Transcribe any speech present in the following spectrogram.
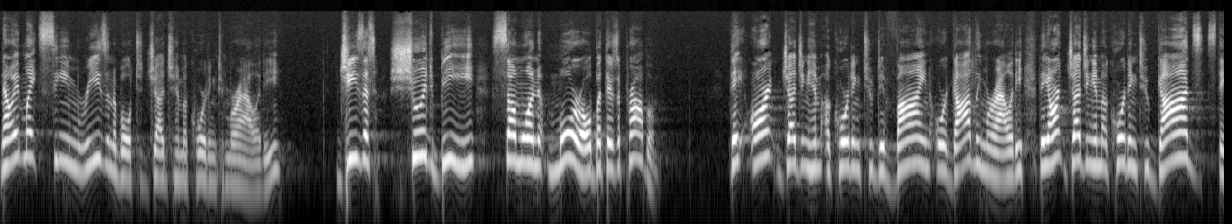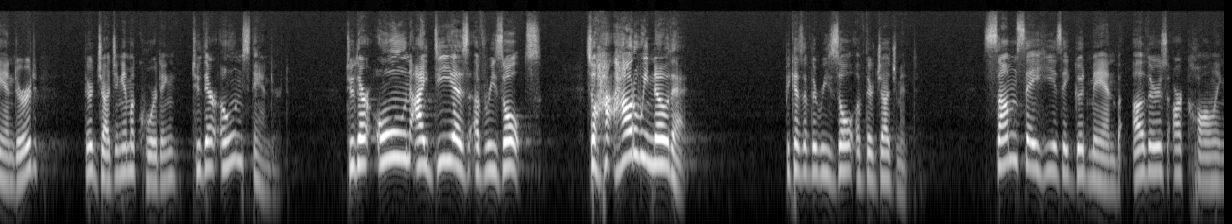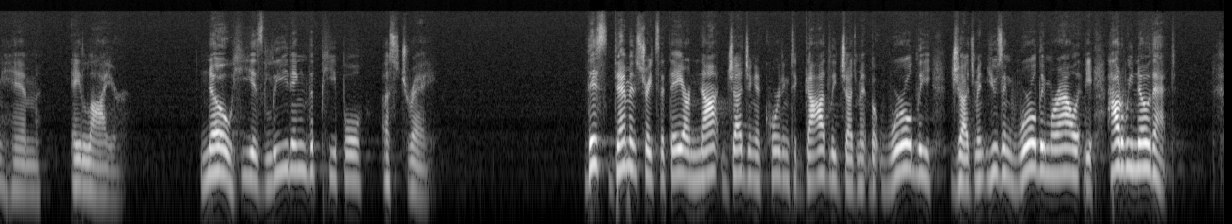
Now, it might seem reasonable to judge him according to morality. Jesus should be someone moral, but there's a problem. They aren't judging him according to divine or godly morality. They aren't judging him according to God's standard. They're judging him according to their own standard, to their own ideas of results. So, how, how do we know that? Because of the result of their judgment. Some say he is a good man, but others are calling him a liar. No, he is leading the people astray. This demonstrates that they are not judging according to godly judgment, but worldly judgment, using worldly morality. How do we know that?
